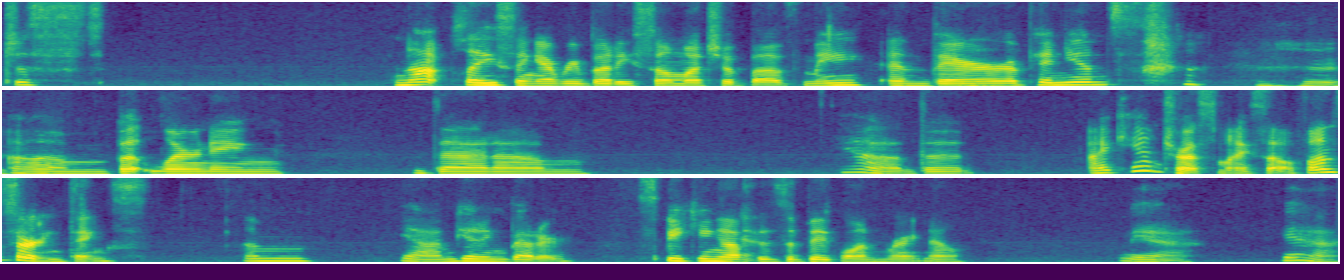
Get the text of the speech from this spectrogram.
just not placing everybody so much above me and their mm-hmm. opinions, mm-hmm. um, but learning that, um, yeah, that I can trust myself on certain things. Um, yeah, I'm getting better. Speaking up yeah. is a big one right now. Yeah, yeah,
